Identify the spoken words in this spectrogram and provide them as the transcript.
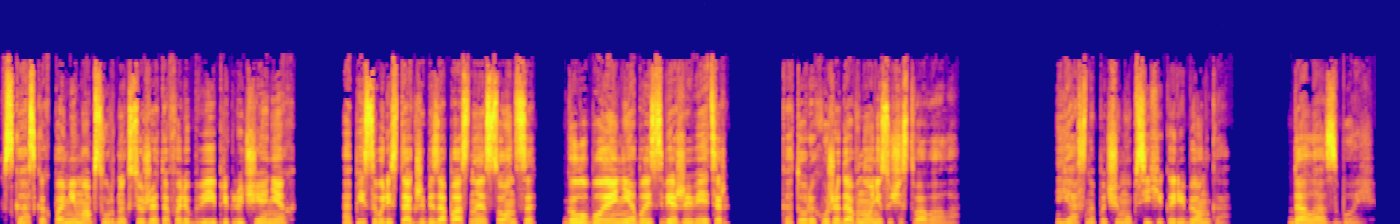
В сказках, помимо абсурдных сюжетов о любви и приключениях, описывались также безопасное солнце, голубое небо и свежий ветер, которых уже давно не существовало. Ясно, почему психика ребенка дала сбой.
